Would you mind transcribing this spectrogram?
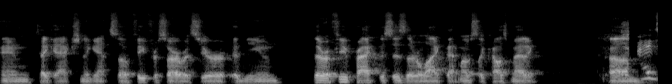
and take action against. So fee for service, you're immune. There are a few practices that are like that, mostly cosmetic. Um, I've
